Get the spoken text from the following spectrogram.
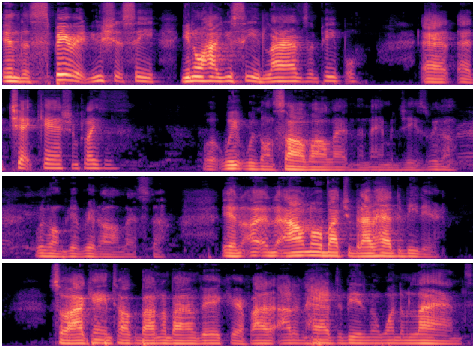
In the spirit, you should see, you know how you see lines of people at, at check cashing places? Well, we, we're going to solve all that in the name of Jesus. We're going we're to get rid of all that stuff. And I, and I don't know about you, but I've had to be there. So I can't talk about nobody. I'm very careful. I, I didn't have to be in one of them lines.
